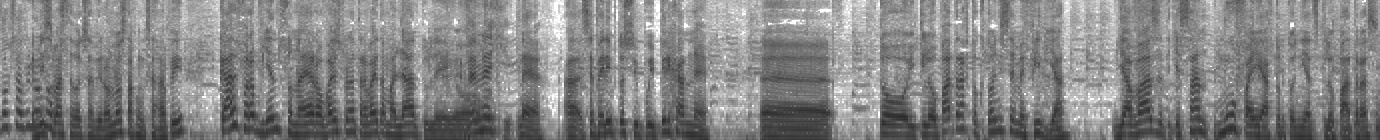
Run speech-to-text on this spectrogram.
δόξα Βύρονο. Εμείς είμαστε εδώ ξαβηρονό, τα έχουμε ξαναπεί. Κάθε φορά που βγαίνει στον αέρα, ο Βάης πρέπει να τραβάει τα μαλλιά του, λέει. Ο... Δεν έχει. Ναι. Α, Σε περίπτωση που υπήρχαν, ναι. Ε, το η Κλεοπάτρα αυτοκτόνησε με φίδια. Διαβάζεται και σαν μούφα η αυτοκτονία της Κλεοπάτρας.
